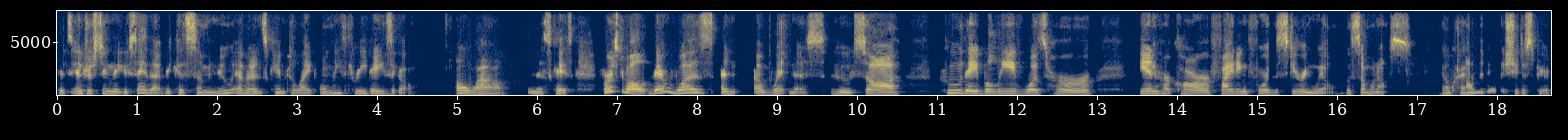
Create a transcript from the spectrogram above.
it's interesting that you say that because some new evidence came to light only three days ago. Oh, wow. In this case, first of all, there was an, a witness who saw who they believe was her in her car fighting for the steering wheel with someone else. Okay. On the day that she disappeared.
